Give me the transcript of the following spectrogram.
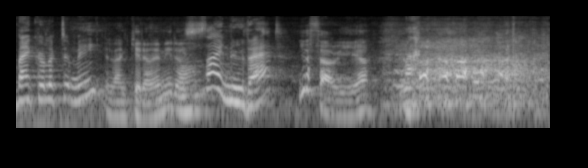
banker looked at me. El banquero me miró. He says, I knew that. Yo sabía.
